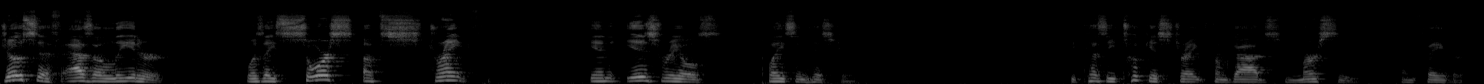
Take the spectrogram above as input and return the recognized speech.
Joseph, as a leader, was a source of strength in Israel's place in history because he took his strength from God's mercy and favor.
